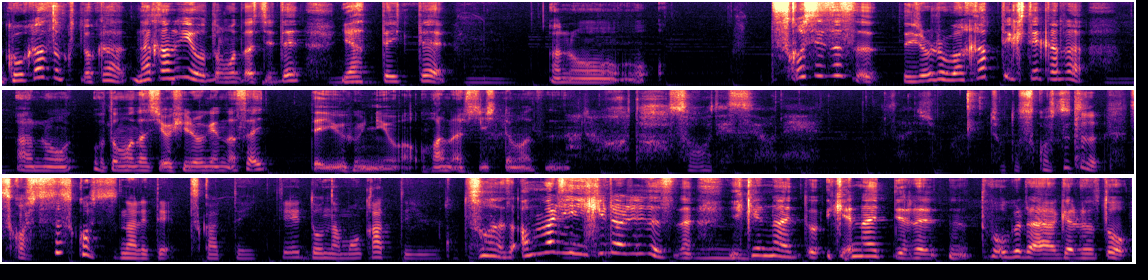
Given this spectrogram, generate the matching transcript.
ご家族とか仲のいいお友達でやっていって、あの少しずついろいろ分かってきてから、あのお友達を広げなさいっていうふうにはお話ししてます。なるほど。そうですょっと少しずつ少しずつ少しずつ慣れて使っていってどんなもんかっていうことそうなんですあんまりいきなりですね、いけないといけないってね10ぐらいあげると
